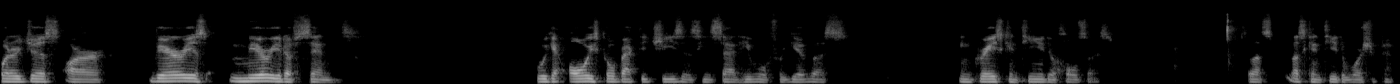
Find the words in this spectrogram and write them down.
What are just our various myriad of sins? We can always go back to Jesus. He said He will forgive us, and grace continue to hold us. So let's let's continue to worship Him.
